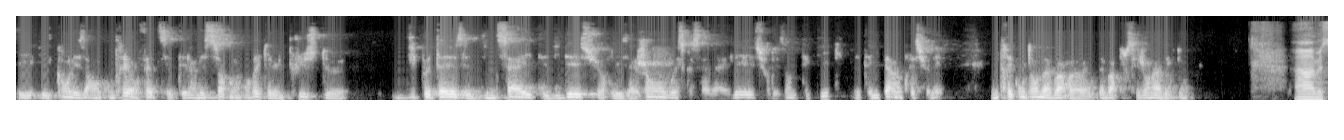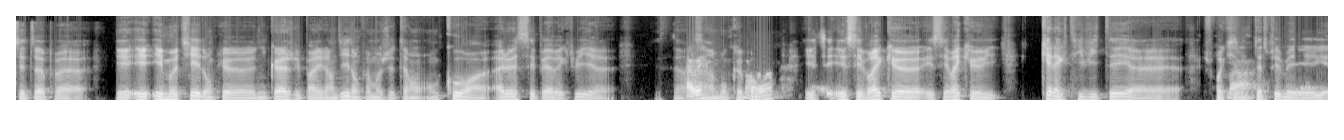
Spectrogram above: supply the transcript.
et, et, quand on les a rencontrés, en fait, c'était l'investisseur qu'on a rencontré qui avait le plus de, d'hypothèses et d'insights et d'idées sur les agents, où est-ce que ça va aller, sur les angles techniques. On était hyper impressionné. Donc, très content d'avoir, euh, d'avoir tous ces gens-là avec nous. Ah, mais c'est top. Euh. Et, et, Motier, donc Nicolas, je lui parlais lundi. Donc, moi, j'étais en, cours à l'ESCP avec lui. c'est un, ah un, bon copain. Et c'est vrai que, et c'est vrai que quelle activité je crois qu'ils ont bah. peut-être fait mais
